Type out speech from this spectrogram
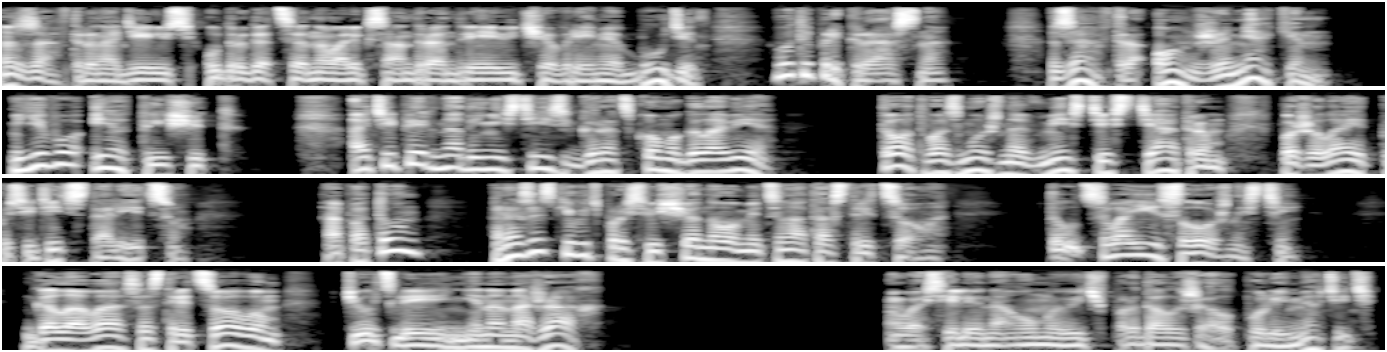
Завтра, надеюсь, у драгоценного Александра Андреевича время будет. Вот и прекрасно. Завтра он, Жемякин, его и отыщет. А теперь надо нестись к городскому голове. Тот, возможно, вместе с театром пожелает посетить столицу. А потом разыскивать просвещенного мецената Острецова — Тут свои сложности. Голова со Стрецовым чуть ли не на ножах. Василий Наумович продолжал пулеметить.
